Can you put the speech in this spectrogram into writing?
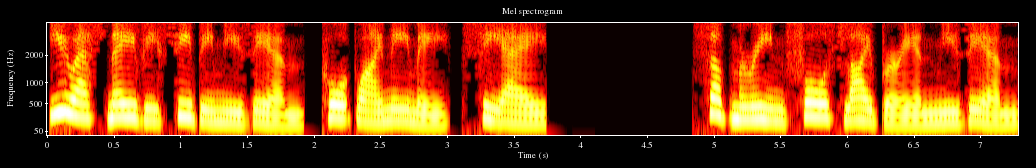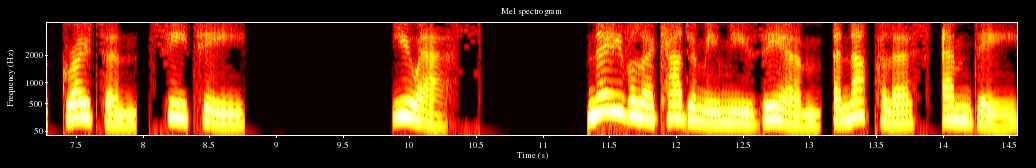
U.S. Navy Seabee Museum, Port Hueneme, CA Submarine Force Library and Museum, Groton, CT U.S. Naval Academy Museum, Annapolis, MD.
